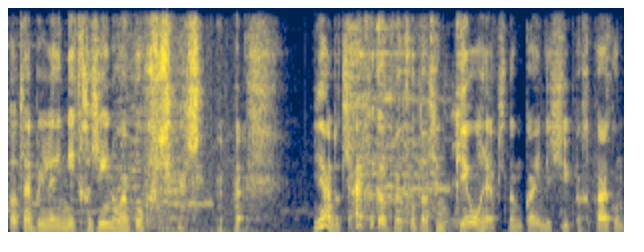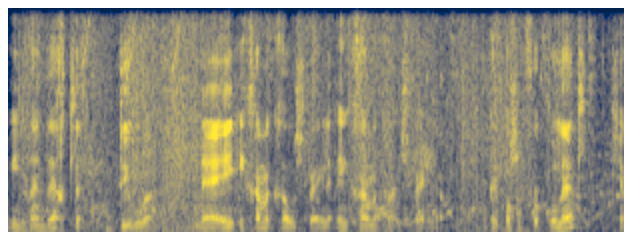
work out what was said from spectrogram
Dat hebben jullie niet gezien hoor, bofsters. Ja, dat is eigenlijk ook wel goed als je een kill hebt. Dan kan je de super gebruiken om iedereen weg te duwen. Nee, ik ga mijn crow spelen. Ik ga mijn crow spelen. Oké, pas op voor Colette. Zo,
